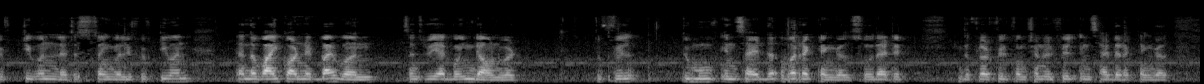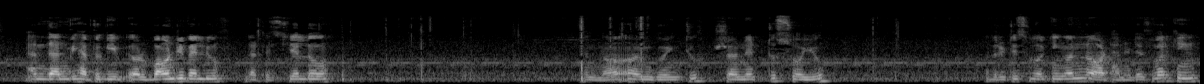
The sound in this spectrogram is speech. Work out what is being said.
51 let us assign value 51 and the y coordinate by 1 since we are going downward to fill to move inside the our rectangle so that it the flood fill function will fill inside the rectangle. And then we have to give our boundary value that is yellow. And now I'm going to run it to show you whether it is working or not and it is working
